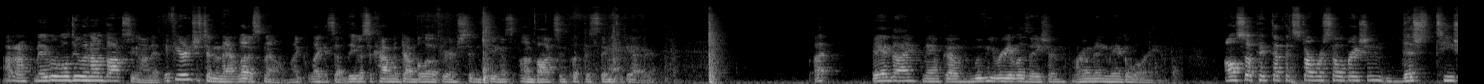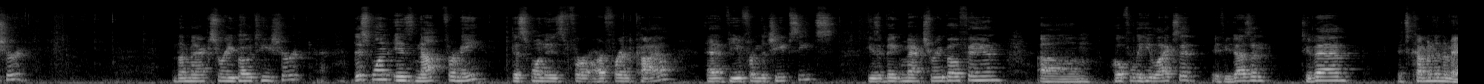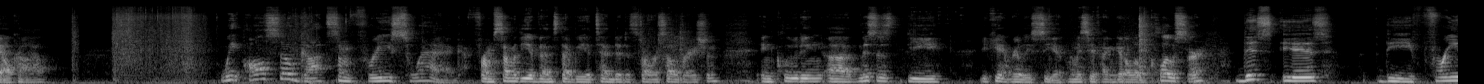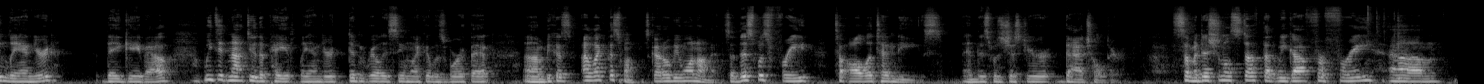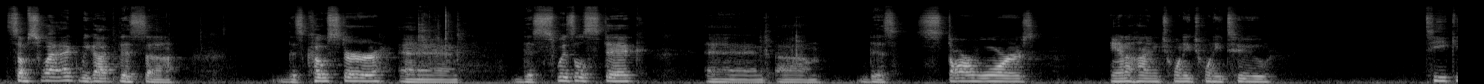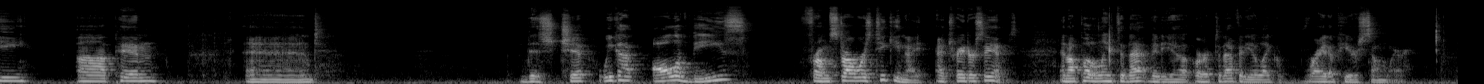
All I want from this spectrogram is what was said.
I don't know. Maybe we'll do an unboxing on it. If you're interested in that, let us know. Like like I said, leave us a comment down below if you're interested in seeing us unbox and put this thing together. Bandai Namco movie realization Ronin Mandalorian. Also picked up at Star Wars Celebration this T-shirt, the Max Rebo T-shirt. This one is not for me. This one is for our friend Kyle at View from the Cheap Seats. He's a big Max Rebo fan. Um, hopefully he likes it. If he doesn't, too bad. It's coming in the mail, Kyle. We also got some free swag from some of the events that we attended at Star Wars Celebration, including, uh, this is the, you can't really see it. Let me see if I can get a little closer. This is the free lanyard they gave out. We did not do the paid lanyard. Didn't really seem like it was worth it um, because I like this one. It's got Obi-Wan on it. So this was free to all attendees. And this was just your badge holder. Some additional stuff that we got for free. Um, some swag. We got this, uh, this coaster and this swizzle stick and um, this Star Wars Anaheim 2022 Tiki uh, pin and this chip. We got all of these from Star Wars Tiki Night at Trader Sam's. And I'll put a link to that video or to that video like right up here somewhere.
